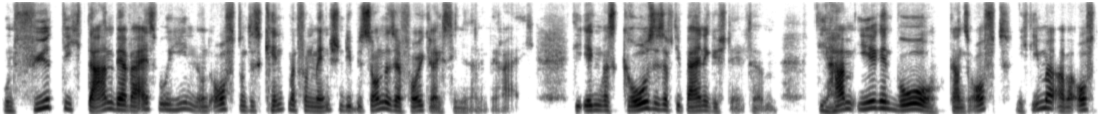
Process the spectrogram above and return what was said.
und führt dich dann, wer weiß wohin. Und oft, und das kennt man von Menschen, die besonders erfolgreich sind in einem Bereich, die irgendwas Großes auf die Beine gestellt haben, die haben irgendwo, ganz oft, nicht immer, aber oft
